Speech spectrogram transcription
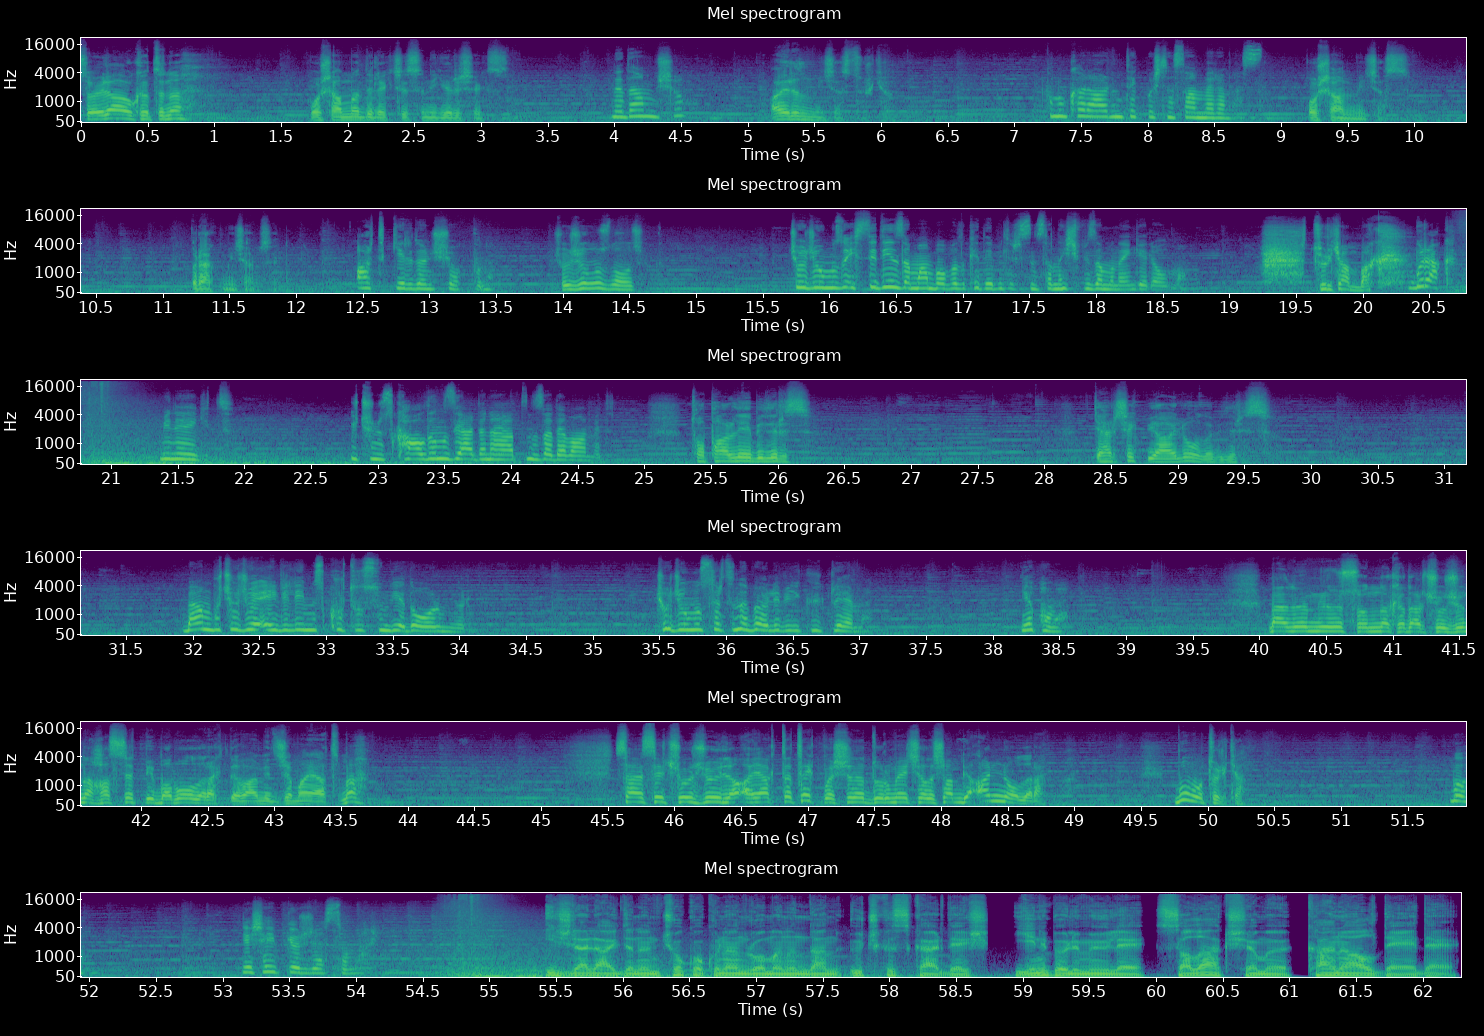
Söyle avukatına boşanma dilekçesini geri çeksin. Nedenmiş o? Ayrılmayacağız Türkan. Bunun kararını tek başına sen veremezsin. Boşanmayacağız. Bırakmayacağım seni. Artık geri dönüş yok bunun. Çocuğumuz ne olacak? Çocuğumuzu istediğin zaman babalık edebilirsin. Sana hiçbir zaman engel olmam. Türkan bak. Bırak. Mine'ye git. Üçünüz kaldığınız yerden hayatınıza devam edin. Toparlayabiliriz. Gerçek bir aile olabiliriz. Ben bu çocuğu evliliğimiz kurtulsun diye doğurmuyorum. Çocuğumun sırtına böyle bir yük yükleyemem. Yapamam. Ben ömrünün sonuna kadar çocuğuna hasret bir baba olarak devam edeceğim hayatıma. Sense çocuğuyla ayakta tek başına durmaya çalışan bir anne olarak mı? Bu mu Türkan? Bu. Yaşayıp göreceğiz Somer. İclal Aydın'ın çok okunan romanından Üç Kız Kardeş yeni bölümüyle Salı akşamı Kanal D'de.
